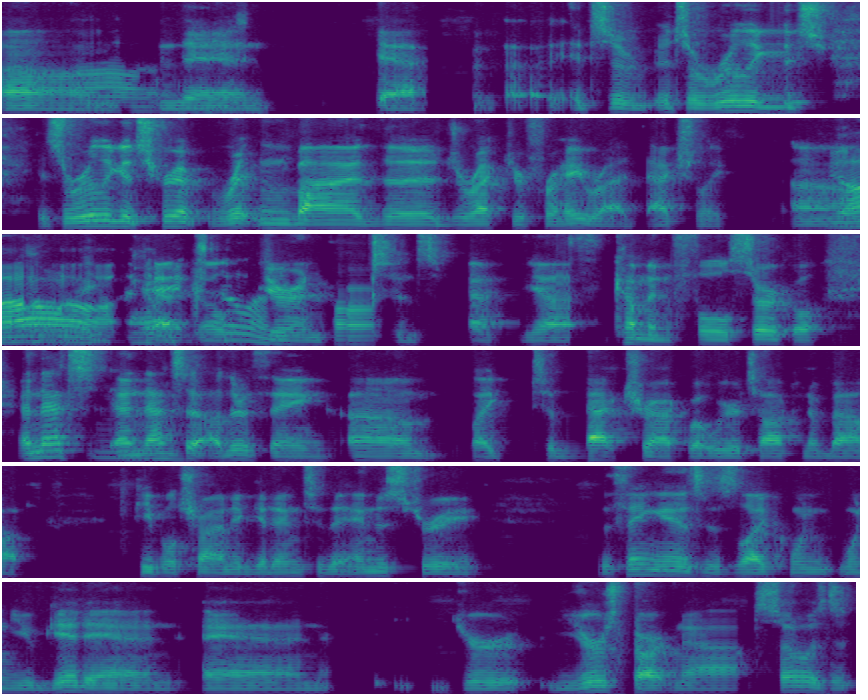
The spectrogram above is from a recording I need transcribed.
um and then amazing. yeah uh, it's a it's a really good it's a really good script written by the director for hayride actually um, oh, excellent. Terron Parsons, yeah, yeah, coming full circle, and that's mm. and that's the other thing. Um, like to backtrack what we were talking about, people trying to get into the industry. The thing is, is like when when you get in and you're you're starting out so is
